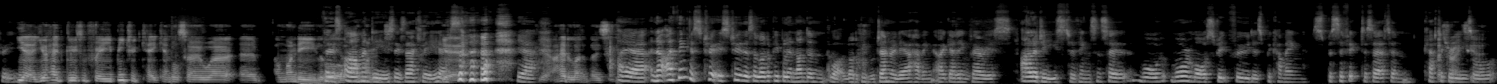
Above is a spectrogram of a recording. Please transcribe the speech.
free. yeah, you had gluten-free beetroot cake and also uh, uh, almondy little Those almonds. almondies, exactly. Yes. Yeah. Yeah, I had a lot of those. I, uh, no, I think it's true. It's true. There's a lot of people in London. Well, a lot of people generally are having are getting various allergies to things, and so more, more and more street food is becoming specific to certain categories. yeah. Or,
